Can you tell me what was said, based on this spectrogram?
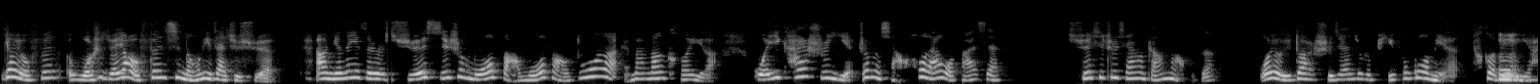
要有分，我是觉得要有分析能力再去学。然后您的意思是学习是模仿，模仿多了，慢慢可以了。我一开始也这么想，后来我发现学习之前要长脑子。我有一段时间就是皮肤过敏特别厉害，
